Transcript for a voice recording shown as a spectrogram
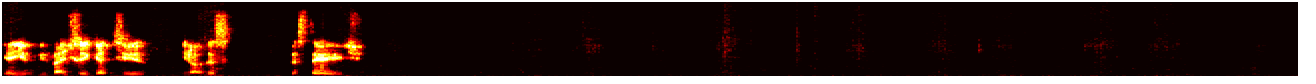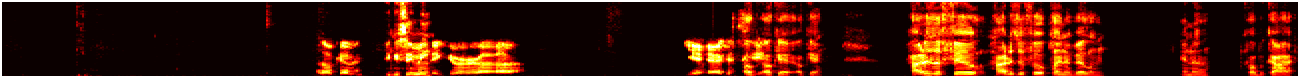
yeah, you eventually get to you know this this stage. Hello, Kevin. You can see I me. think you're. Uh, yeah, I can see. Okay, okay, okay. How does it feel? How does it feel playing a villain in a Cobra Kai?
